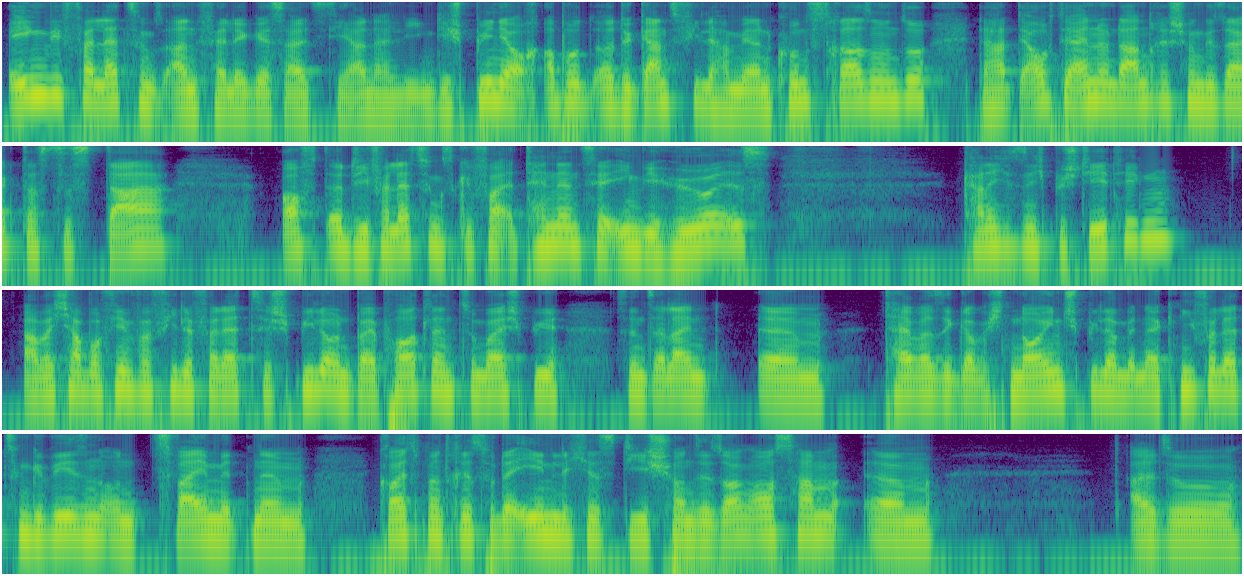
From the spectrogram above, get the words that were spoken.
irgendwie verletzungsanfälliger ist als die anderen Ligen. Die spielen ja auch ab und also ganz viele haben ja einen Kunstrasen und so. Da hat ja auch der eine oder andere schon gesagt, dass das da oft äh, die Verletzungsgefahr tendenziell irgendwie höher ist. Kann ich jetzt nicht bestätigen. Aber ich habe auf jeden Fall viele verletzte Spieler und bei Portland zum Beispiel sind es allein ähm, teilweise, glaube ich, neun Spieler mit einer Knieverletzung gewesen und zwei mit einem Kreuzbandriss oder ähnliches, die schon Saison aus haben. Ähm, also.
